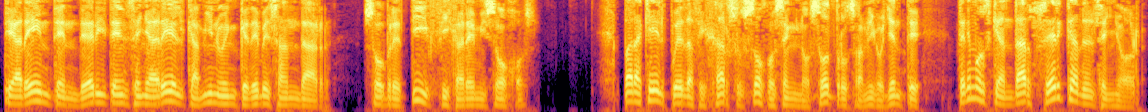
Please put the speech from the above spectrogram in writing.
Te haré entender y te enseñaré el camino en que debes andar. Sobre ti fijaré mis ojos. Para que Él pueda fijar sus ojos en nosotros, amigo oyente, tenemos que andar cerca del Señor.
